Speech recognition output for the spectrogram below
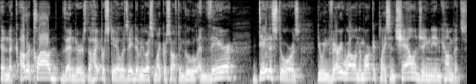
and the other cloud vendors, the hyperscalers, AWS, Microsoft, and Google, and their data stores doing very well in the marketplace and challenging the incumbents.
